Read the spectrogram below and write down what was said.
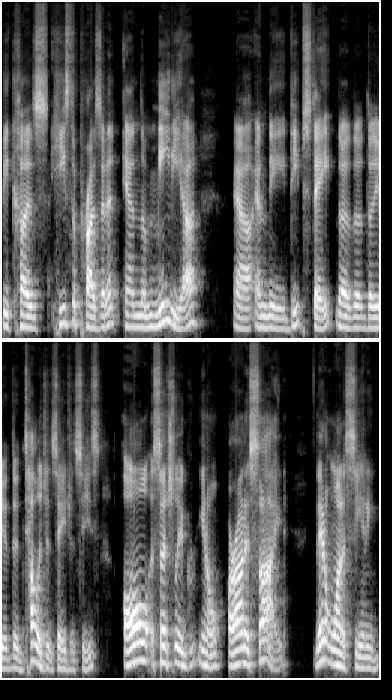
because he's the president and the media uh, and the deep state the, the the the intelligence agencies all essentially you know are on his side. They don't want to see any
